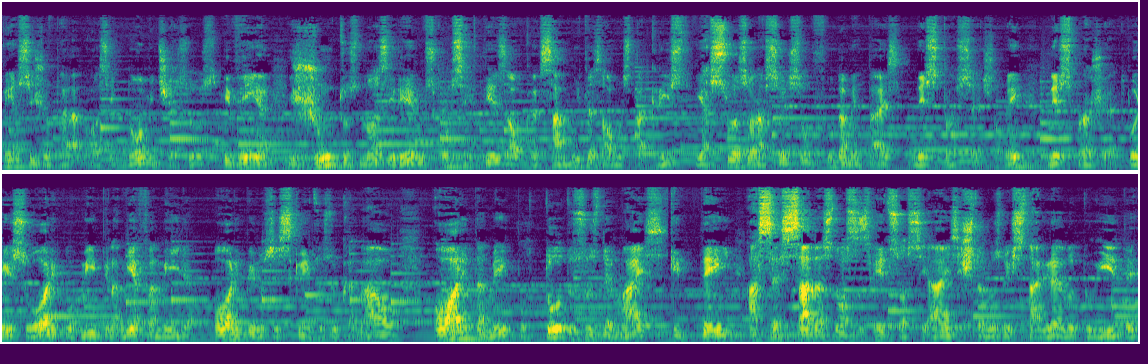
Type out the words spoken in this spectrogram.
Venha se juntar a nós em nome de Jesus e venha juntos nós iremos com certeza alcançar muitas almas para Cristo e as suas orações são fundamentais nesse processo, amém? Nesse projeto. Por isso, ore por mim, pela minha família, ore pelos inscritos do canal, ore também por todos os demais que têm acessado as nossas redes sociais estamos no Instagram, no Twitter,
